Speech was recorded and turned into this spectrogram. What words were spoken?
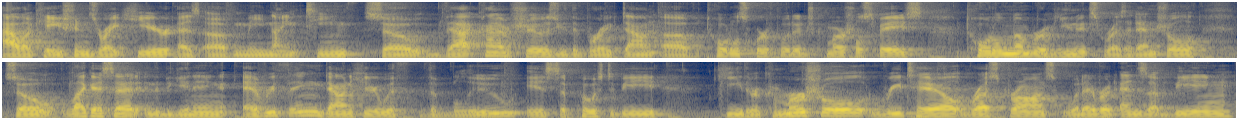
allocations right here as of May 19th. So that kind of shows you the breakdown of total square footage commercial space, total number of units residential. So like I said in the beginning, everything down here with the blue is supposed to be either commercial, retail, restaurants, whatever it ends up being.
